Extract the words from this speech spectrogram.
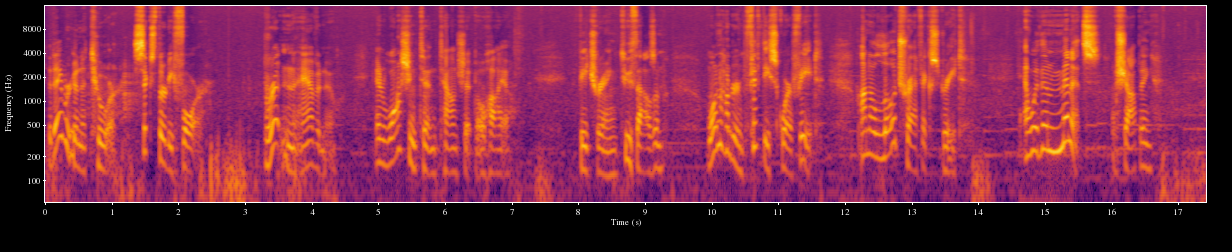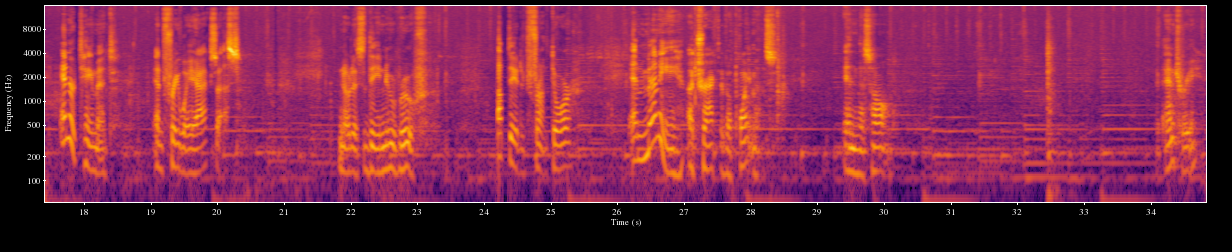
Today we're going to tour 634 Britton Avenue in Washington Township, Ohio, featuring 2,150 square feet on a low traffic street and within minutes of shopping, entertainment, and freeway access. Notice the new roof, updated front door, and many attractive appointments in this home. The entry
